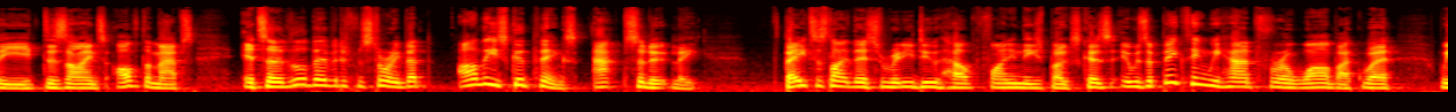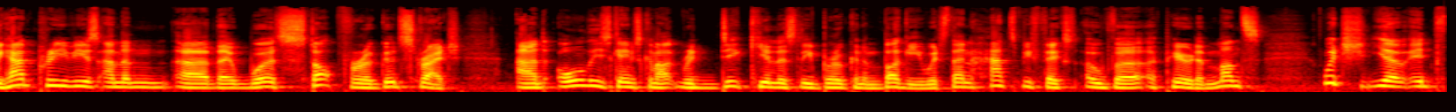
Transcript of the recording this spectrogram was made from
the designs of the maps. It's a little bit of a different story, but are these good things? Absolutely. Betas like this really do help finding these bugs because it was a big thing we had for a while back where we had previews and then uh, they were stopped for a good stretch and all these games come out ridiculously broken and buggy, which then had to be fixed over a period of months, which, you know, it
